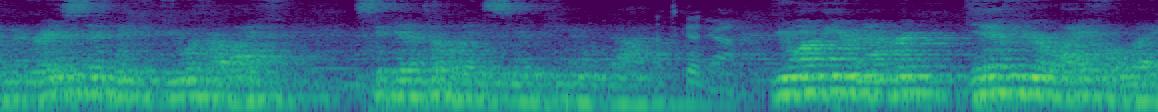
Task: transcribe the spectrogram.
And the greatest thing we can do with our life is to give it to the legacy of the kingdom of God. That's good. You want to be remembered? Give your life away.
